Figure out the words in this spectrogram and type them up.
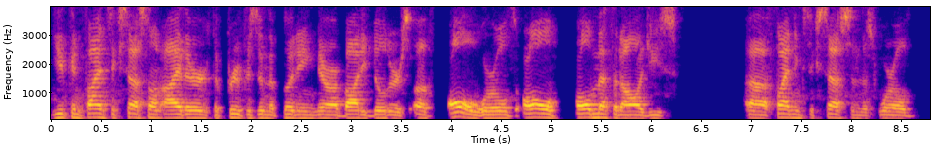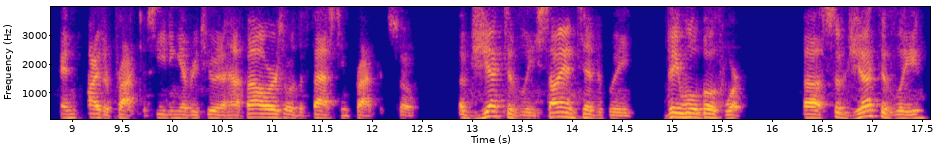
You can find success on either. The proof is in the pudding. There are bodybuilders of all worlds, all all methodologies, uh, finding success in this world and either practice, eating every two and a half hours, or the fasting practice. So, objectively, scientifically, they will both work. Uh, subjectively,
